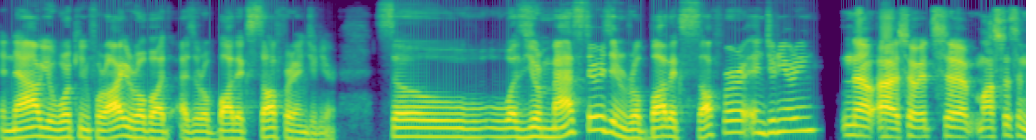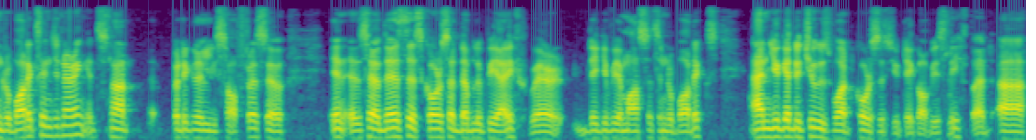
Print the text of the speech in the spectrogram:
and now you're working for iRobot as a robotics software engineer. So, was your master's in robotics software engineering? No, uh, so it's a master's in robotics engineering. It's not particularly software. So, in, so there's this course at WPI where they give you a master's in robotics, and you get to choose what courses you take, obviously. But uh,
